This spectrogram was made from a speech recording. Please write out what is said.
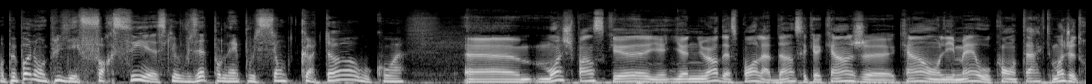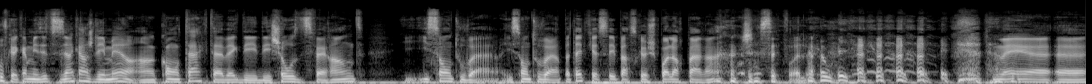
On peut pas non plus les forcer. Est-ce que vous êtes pour l'imposition de quotas ou quoi? Euh, moi, je pense qu'il y, a une lueur d'espoir là-dedans, c'est que quand je, quand on les met au contact, moi, je trouve que comme mes étudiants, quand je les mets en contact avec des choses différentes, ils sont ouverts. Ils sont ouverts. Peut-être que c'est parce que je suis pas leur parent, je sais pas. Là. oui. Mais euh, euh,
